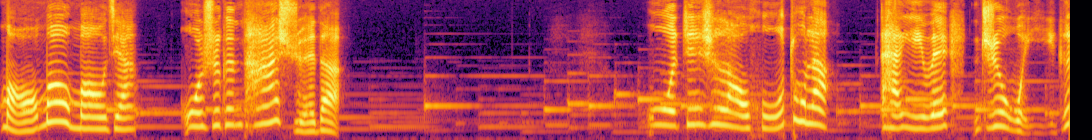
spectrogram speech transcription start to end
毛毛猫家。我是跟他学的。”我真是老糊涂了，还以为只有我一个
